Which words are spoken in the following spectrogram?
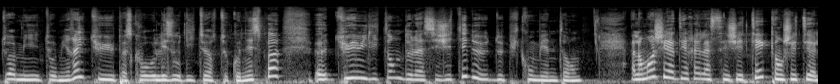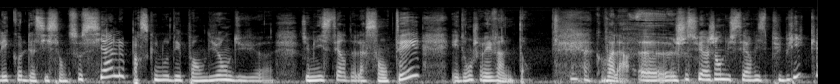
toi, Mireille, tu, parce que les auditeurs te connaissent pas, tu es militante de la CGT depuis combien de temps? Alors moi, j'ai adhéré à la CGT quand j'étais à l'école d'assistante sociale parce que nous dépendions du, du ministère de la Santé et donc j'avais 20 ans. Voilà, euh, je suis agent du service public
